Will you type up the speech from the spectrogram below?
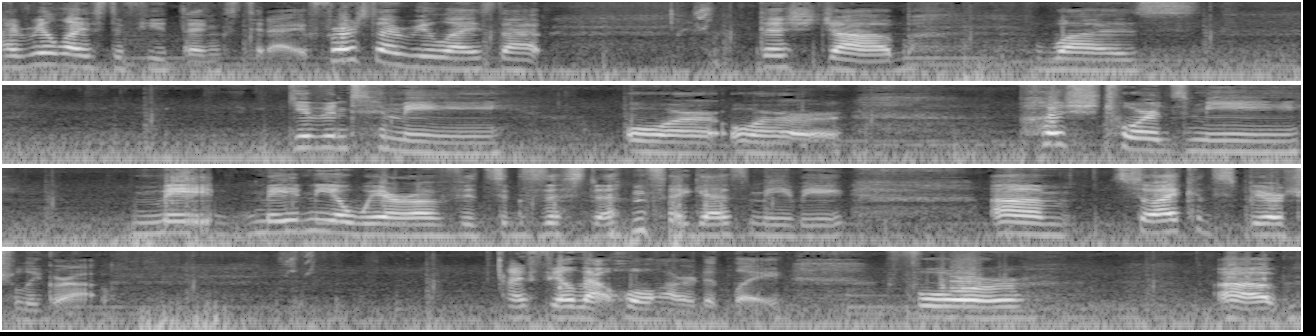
I realized a few things today. First, I realized that this job was given to me or or pushed towards me made made me aware of its existence i guess maybe um, so i could spiritually grow i feel that wholeheartedly for um,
